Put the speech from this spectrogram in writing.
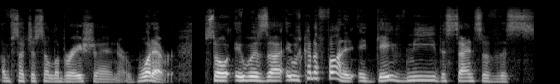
of such a celebration or whatever. So it was uh, it was kind of fun. It, it gave me the sense of this.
